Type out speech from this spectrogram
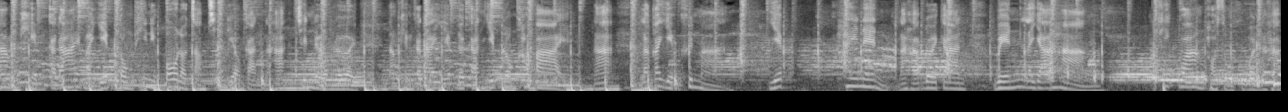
นำเข็มกระได้มาเย็บตรงที่นิ้วโป้งเราจับเช่นเดียวกันนะฮะเช่นเดิมเลยนำเข็มกระได้เย็บโดยการเย็บลงเข้าไปนะแล้วก็เย็บขึ้นมา เย็บให้แน่นนะครับ โดยการเว้นระยะห่างที่กว้างพอสมควรนะครับ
